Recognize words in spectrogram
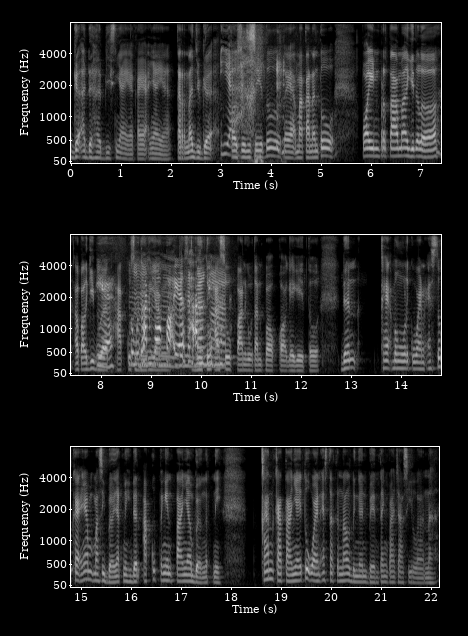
gak ada habisnya ya kayaknya ya. Karena juga Iya. konsumsi itu kayak makanan tuh poin pertama gitu loh. Apalagi buat Iya. aku Kebutuhan sendiri yang pokok ya butuh asupan kebutuhan pokok kayak gitu. Dan kayak mengulik UNS tuh kayaknya masih banyak nih. Dan aku pengen tanya banget nih. Kan katanya itu UNS terkenal dengan benteng Pancasila. Nah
